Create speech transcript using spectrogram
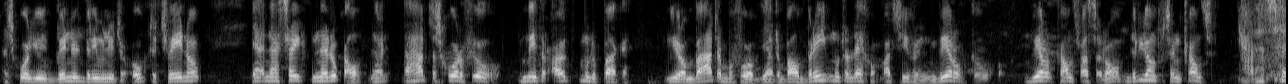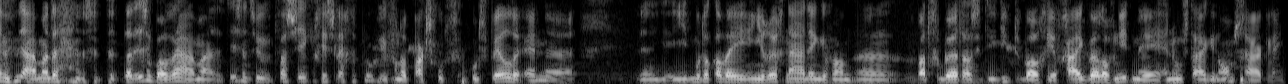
En scoorde jullie binnen drie minuten ook de 2 op. Ja, en dan zei ik net ook al, daar, had de score veel meter uit moeten pakken. Miron Bater bijvoorbeeld, die had de bal breed moeten leggen op Mats. Een wereld, wereldkans was er, 300% kans. Ja, dat, zijn, ja maar dat, dat is ook wel waar. Maar het, is natuurlijk, het was zeker geen slechte ploeg. Ik vond dat Pax goed, goed speelde. En uh, je, je, moet ook alweer in je rug nadenken van... Uh, wat gebeurt als ik die dieptebal geef? Ga ik wel of niet mee? En hoe sta ik in de omschakeling?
